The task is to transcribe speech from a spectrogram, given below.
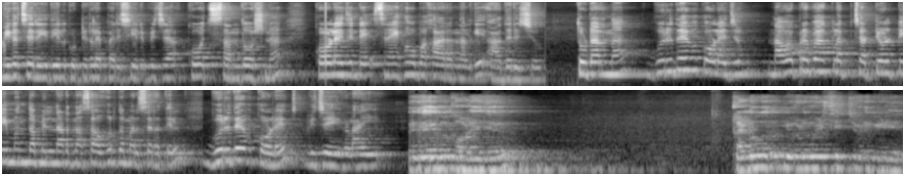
മികച്ച രീതിയിൽ കുട്ടികളെ പരിശീലിപ്പിച്ച കോച്ച് സന്തോഷിന് കോളേജിന്റെ സ്നേഹോപഹാരം നൽകി ആദരിച്ചു. തുടർന്ന് ഗുരുദേവ് കോളേജും നവപ്രഭ ക്ലബ് ചട്യോൾ ടീമും തമ്മിൽ നടന്ന സൗഹൃദ മത്സരത്തിൽ ഗുരുദേവ് കോളേജ് വിജയികളായി. ഗുരുദേവ് കോളേജ് കണ്ണൂർ യൂണിവേഴ്സിറ്റിയുടെ കീഴിൽ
